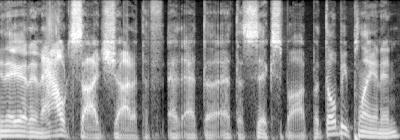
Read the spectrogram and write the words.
mean, they had an outside shot at the at, at the at the sixth spot, but they'll be playing in.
